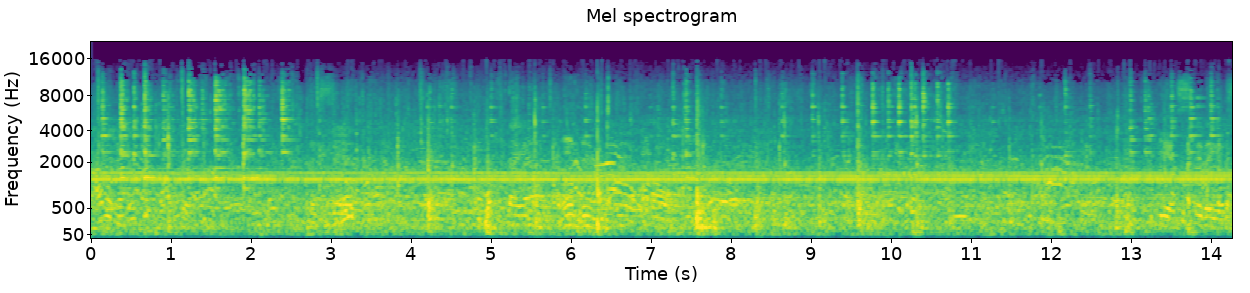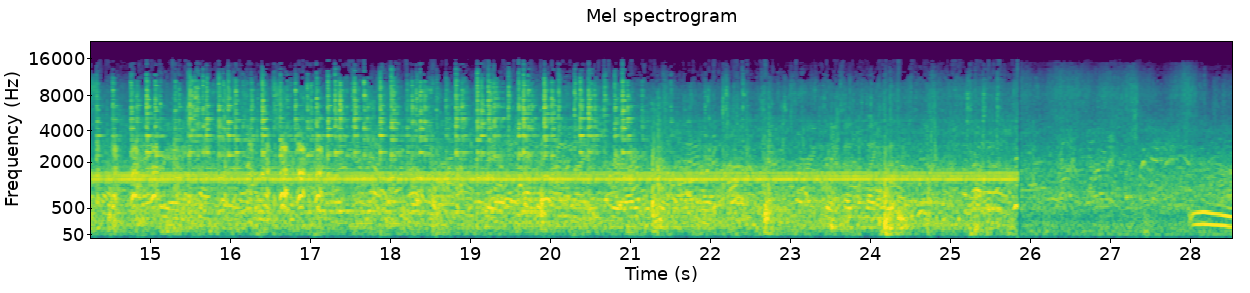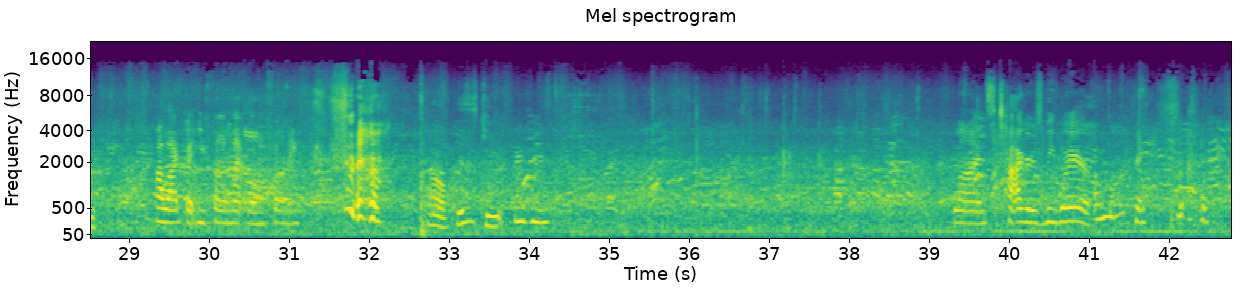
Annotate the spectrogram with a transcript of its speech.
Like you find that one funny. Oh, this is cute. Mm-hmm. Lions, tigers, beware. Oh my.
